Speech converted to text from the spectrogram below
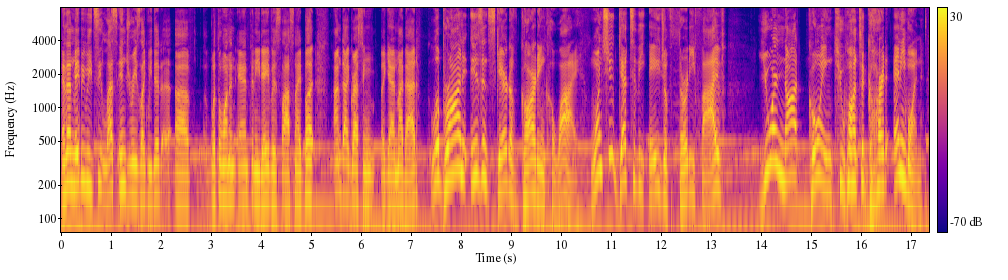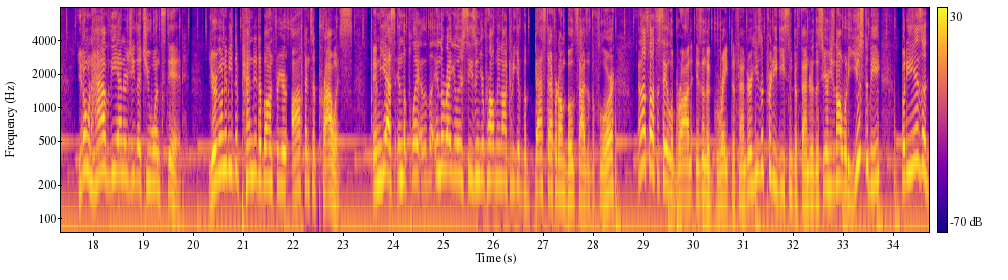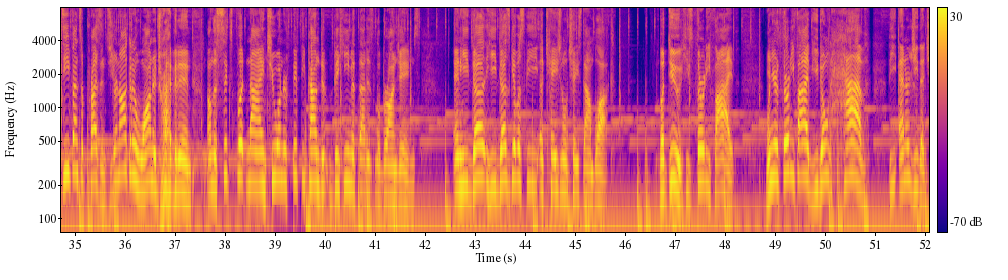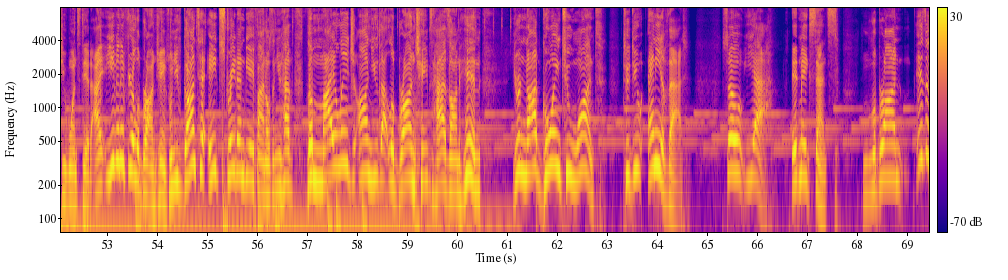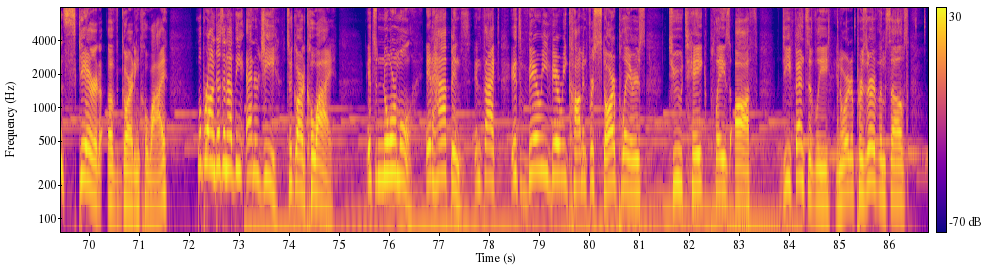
And then maybe we'd see less injuries like we did uh, with the one in Anthony Davis last night. But I'm digressing again, my bad. LeBron isn't scared of guarding Kawhi. Once you get to the age of 35, you are not going to want to guard anyone. You don't have the energy that you once did. You're going to be dependent upon for your offensive prowess. And yes, in the play in the regular season, you're probably not going to give the best effort on both sides of the floor. And that's not to say LeBron isn't a great defender. He's a pretty decent defender this year. He's not what he used to be, but he is a defensive presence. You're not going to want to drive it in on the six foot nine, 250 pound behemoth that is LeBron James. And he does he does give us the occasional chase down block. But dude, he's 35. When you're 35, you don't have the energy that you once did. I even if you're LeBron James, when you've gone to 8 straight NBA finals and you have the mileage on you that LeBron James has on him, you're not going to want to do any of that. So, yeah, it makes sense. LeBron isn't scared of guarding Kawhi. LeBron doesn't have the energy to guard Kawhi. It's normal. It happens. In fact, it's very, very common for star players to take plays off defensively in order to preserve themselves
